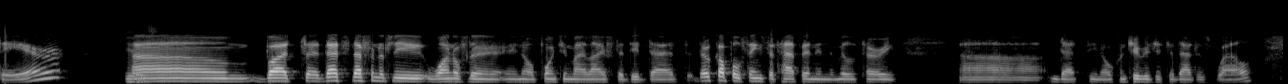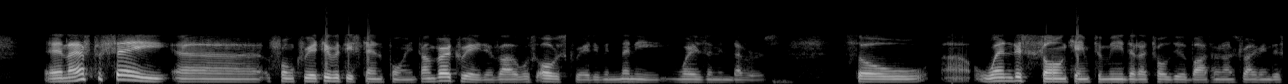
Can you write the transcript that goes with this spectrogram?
there. Yes. Um, but uh, that's definitely one of the you know points in my life that did that. There are a couple of things that happened in the military uh, that you know contributed to that as well. And I have to say, uh, from creativity standpoint, I'm very creative. I was always creative in many ways and endeavors. So uh, when this song came to me that I told you about when I was driving this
